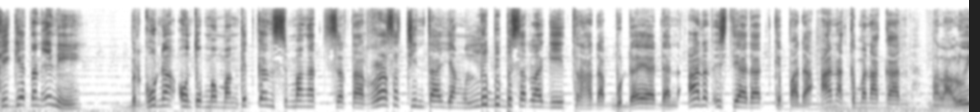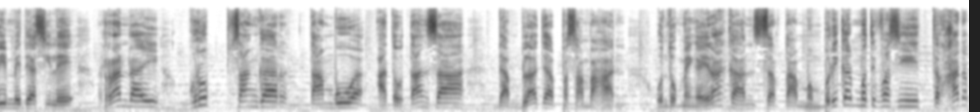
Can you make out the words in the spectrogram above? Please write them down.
Kegiatan ini berguna untuk membangkitkan semangat serta rasa cinta yang lebih besar lagi terhadap budaya dan adat istiadat kepada anak kemenakan melalui media sile, randai, grup sanggar, tambu atau tansa, dan belajar pesambahan untuk menggairahkan serta memberikan motivasi terhadap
